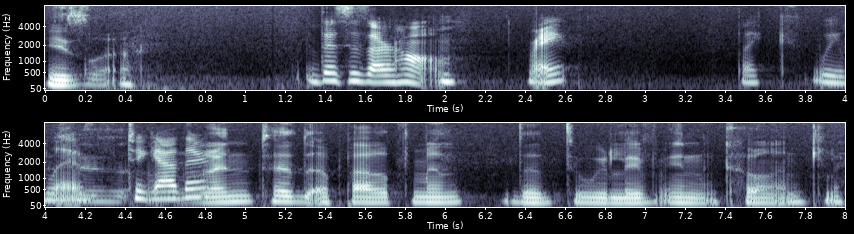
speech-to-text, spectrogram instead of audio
Israel. This is our home, right? Like we live together? Rented apartment that we live in currently.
